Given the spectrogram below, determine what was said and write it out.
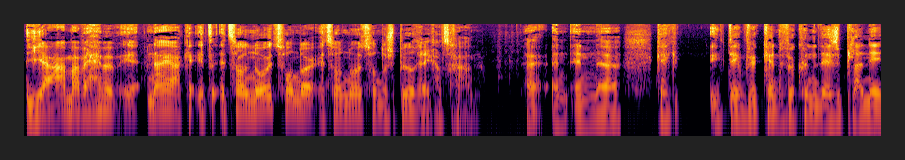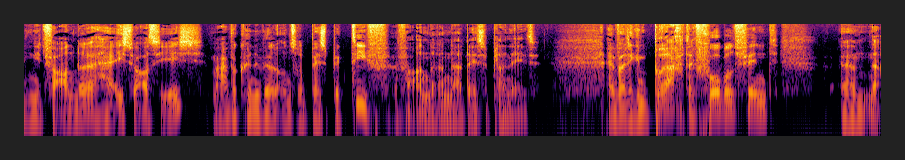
Ja, maar we hebben... eh, Nou ja, het, het, zal, nooit zonder, het zal nooit zonder speelregels gaan. Hè? En, en eh, kijk, ik denk, we, kennen, we kunnen deze planeet niet veranderen. Hij is zoals hij is. Maar we kunnen wel onze perspectief veranderen naar deze planeet. En wat ik een prachtig voorbeeld vind... ehm, nou,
